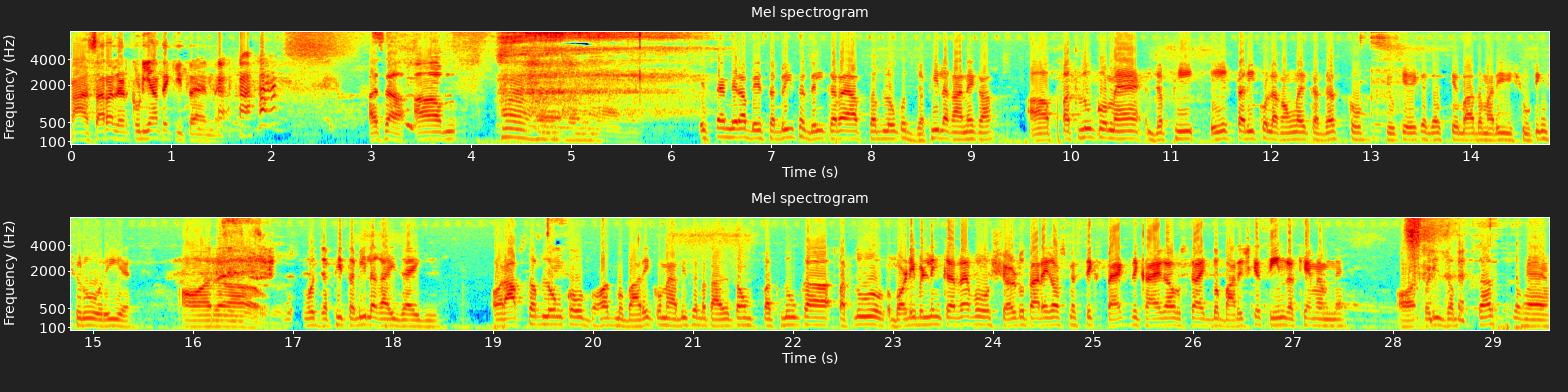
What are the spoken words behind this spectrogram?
हाँ सारा लड़कुड़िया कीता है अच्छा आम, इस टाइम मेरा बेसब्री से दिल कर रहा है आप सब लोगों को जफी लगाने का। आ, पतलू को मैं जफी एक तारीख को लगाऊँगा एक अगस्त को क्योंकि एक अगस्त के बाद हमारी शूटिंग शुरू हो रही है। और वो जब भी तभी लगाई जाएगी। और आप सब लोगों को बहुत मुबारक हो। मैं अभी से बता देता हूँ पतलू का पतलू बॉडी बिल्डिंग कर रहा है वो शर्ट उतारेगा उसमें सिक्स पैक्स दिखाएगा और उसका एक दो बारिश के सीन रखे हैं हमने। और बड़ी ज़बरदस्त जो है।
